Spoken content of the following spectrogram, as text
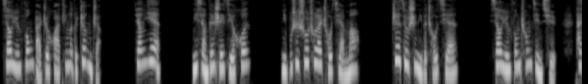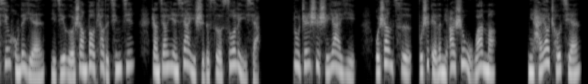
肖云峰把这话听了个正着。江燕，你想跟谁结婚？你不是说出来筹钱吗？这就是你的筹钱？肖云峰冲进去，他猩红的眼以及额上暴跳的青筋，让江燕下意识的瑟缩了一下。陆贞适时讶异，我上次不是给了你二十五万吗？你还要筹钱？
